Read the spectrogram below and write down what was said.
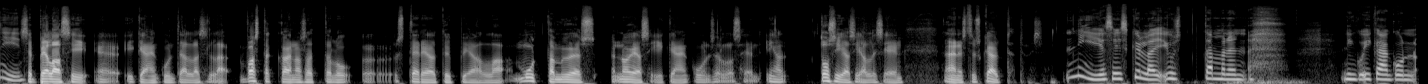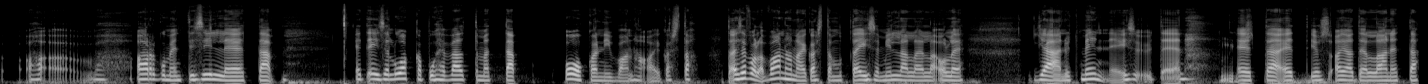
niin. Se pelasi äh, ikään kuin tällaisella vastakkainasettelu stereotypialla, mutta myös nojasi ikään kuin sellaiseen ihan tosiasialliseen äänestyskäyttäytymiseen. Niin, ja siis kyllä just tämmöinen niin kuin ikään kuin argumentti sille, että et ei se luokkapuhe välttämättä olekaan niin vanha-aikaista. Tai se voi olla vanhanaikaista, mutta ei se millään lailla ole jäänyt menneisyyteen. Niin. Että, että jos ajatellaan, että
